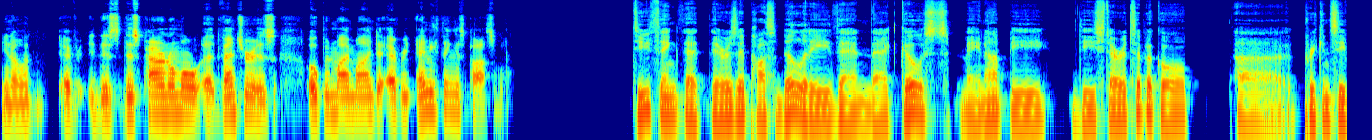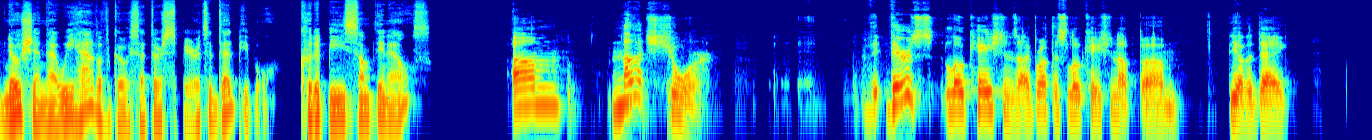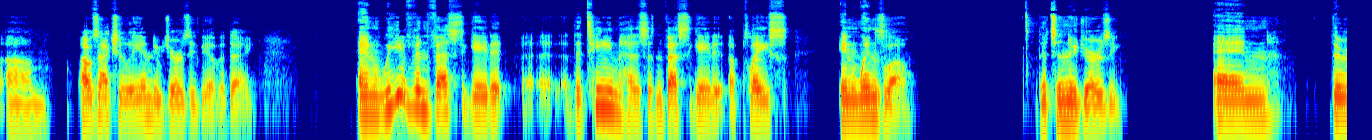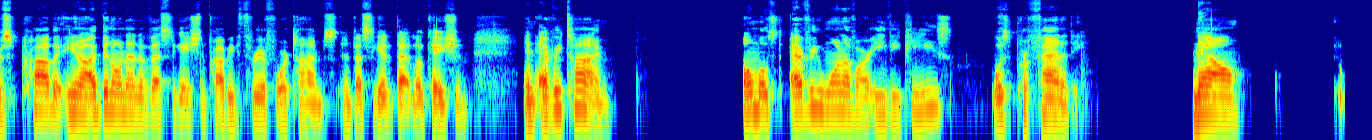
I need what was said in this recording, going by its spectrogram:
You know, every, this this paranormal adventure has opened my mind to every anything is possible. Do you think that there is a possibility then that ghosts may not be the stereotypical uh, preconceived notion that we have of ghosts that they're spirits of dead people? Could it be something else? Um, not sure. There's locations. I brought this location up um, the other day. Um, I was actually in New Jersey the other day, and we have investigated, uh, the team has investigated a place in Winslow that's in New Jersey. And there's probably, you know, I've been on an investigation probably three or four times, investigated that location. And every time, almost every one of our EVPs was profanity. Now,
